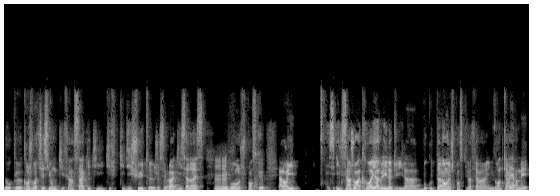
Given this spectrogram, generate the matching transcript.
Donc quand je vois Chase Young qui fait un sac et qui qui, qui dit chute, je sais pas à qui s'adresse. Mhm. Mais bon, je pense que alors il c'est un joueur incroyable et il a, du, il a beaucoup de talent et je pense qu'il va faire une grande carrière. Mais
